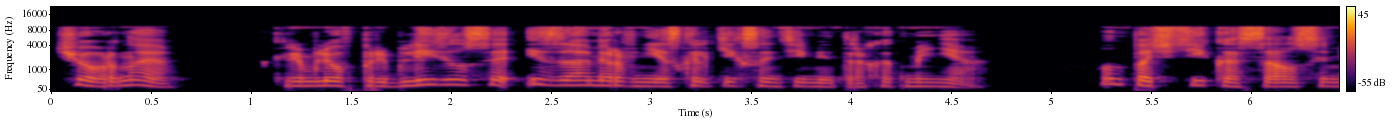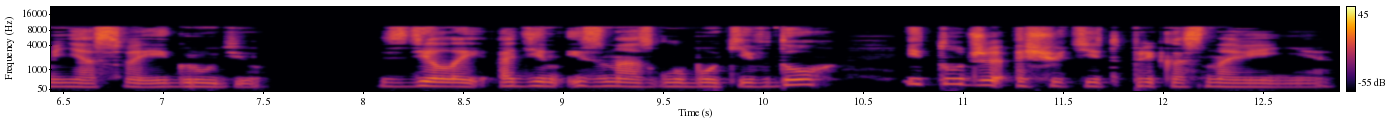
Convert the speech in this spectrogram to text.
Черная. Кремлев приблизился и замер в нескольких сантиметрах от меня. Он почти касался меня своей грудью. Сделай один из нас глубокий вдох и тут же ощутит прикосновение.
